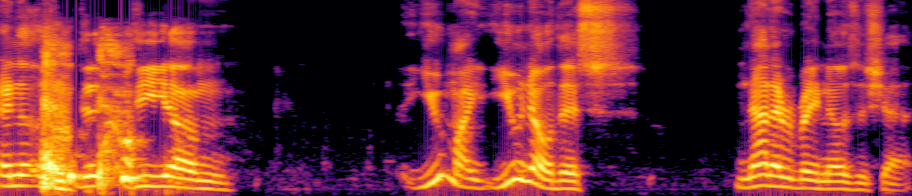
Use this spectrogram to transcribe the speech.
and the, the, the um, you might you know this. Not everybody knows this yet.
